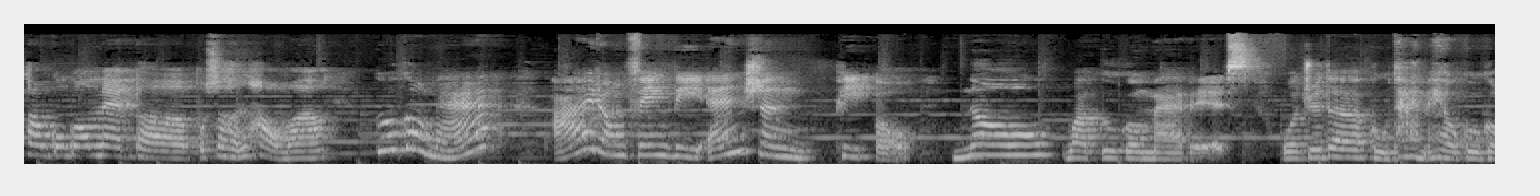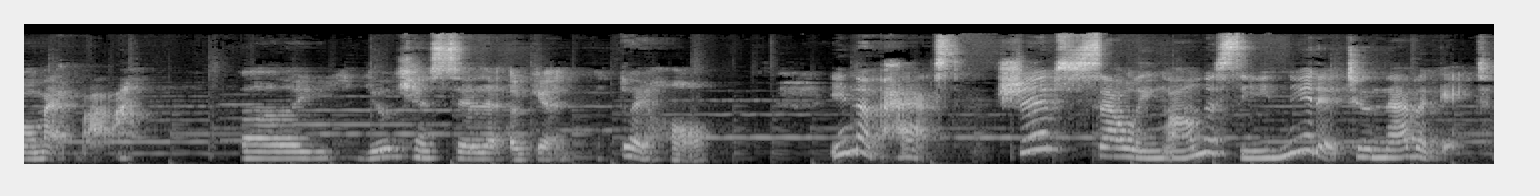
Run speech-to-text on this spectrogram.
靠 Google Map 不是很好吗？Google Map? I don't think the ancient people know what Google Map is. 我觉得古代没有 Google Map 吧。呃、uh,，You can say that again. 对吼。In the past, ships sailing on the sea needed to navigate.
